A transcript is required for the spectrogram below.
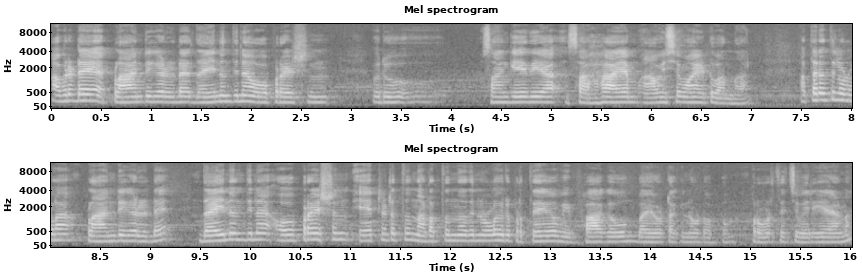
അവരുടെ പ്ലാന്റുകളുടെ ദൈനംദിന ഓപ്പറേഷൻ ഒരു സാങ്കേതിക സഹായം ആവശ്യമായിട്ട് വന്നാൽ അത്തരത്തിലുള്ള പ്ലാന്റുകളുടെ ദൈനംദിന ഓപ്പറേഷൻ ഏറ്റെടുത്ത് നടത്തുന്നതിനുള്ള ഒരു പ്രത്യേക വിഭാഗവും ബയോടെക്കിനോടൊപ്പം പ്രവർത്തിച്ചു വരികയാണ്.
